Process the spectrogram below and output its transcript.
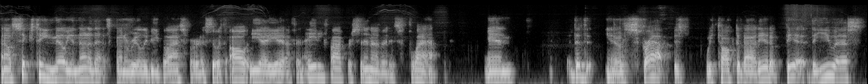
now 16 million, none of that's going to really be blast furnace. So it's all EAF, and 85% of it is flat. And the, you know, scrap is. We talked about it a bit. The U.S.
